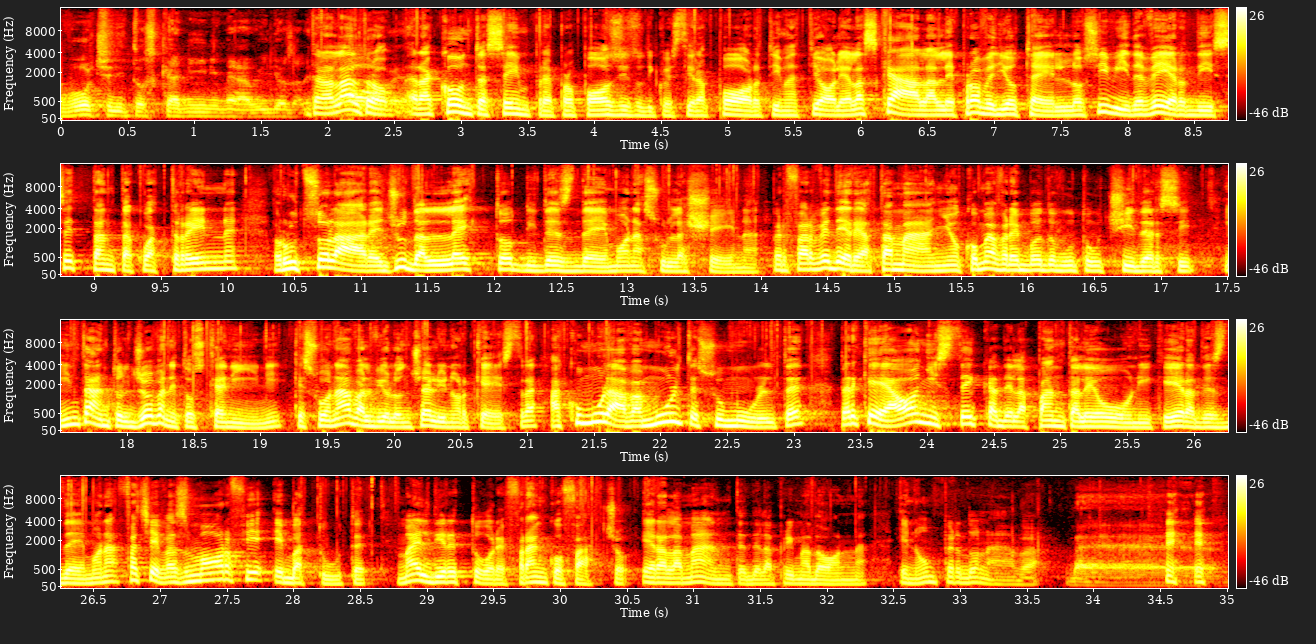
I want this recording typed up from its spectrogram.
voce di Toscanini meravigliosa. Tra l'altro prove. racconta sempre a proposito di questi rapporti Mattioli, alla Scala, alle prove di Otello, si vide Verdi 74enne ruzzolare giù dal letto di Desdemona sulla scena per far vedere a Tamagno come avrebbe dovuto uccidersi. Intanto il giovane Toscanini, che suonava il violoncello in orchestra, accumulava multe su multe perché a ogni stecca della Pantaleoni, che era Desdemona, faceva smorfie e battute. Ma il direttore Franco Faccio. Era l'amante della prima donna e non perdonava.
